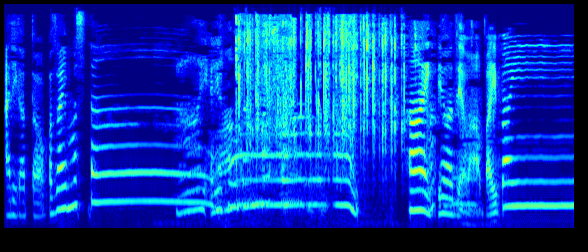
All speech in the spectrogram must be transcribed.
ありがとうございました。ははいありがとうございましたはい。はい。ではでは、バイバイ。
